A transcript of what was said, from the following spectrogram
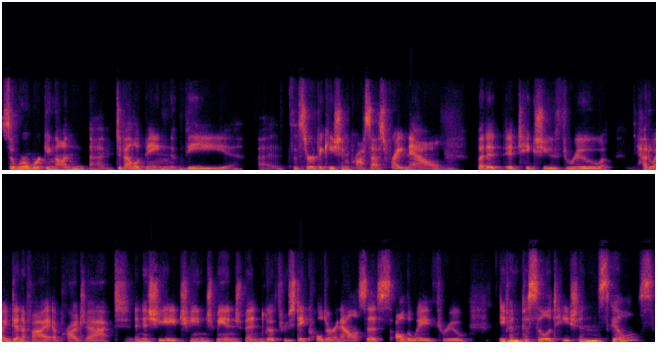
So we're working on uh, developing the uh, the certification process right now, but it, it takes you through how to identify a project, initiate change management, and go through stakeholder analysis, all the way through even facilitation skills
